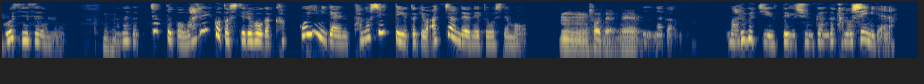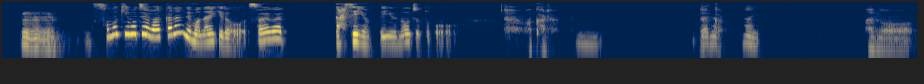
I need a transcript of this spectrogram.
ごい先生だもん。うんなんか、ちょっとこう、悪いことしてる方がかっこいいみたいな、楽しいっていう時はあっちゃうんだよね、どうしても。うん、そうだよね。なんか、悪口言ってる瞬間が楽しいみたいな。うんうんうん。その気持ちはわからんでもないけど、それは出せよっていうのをちょっとこわかる。う、うん、なんか、はい。あのー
